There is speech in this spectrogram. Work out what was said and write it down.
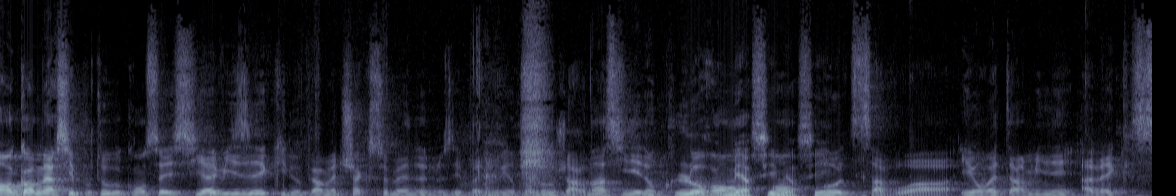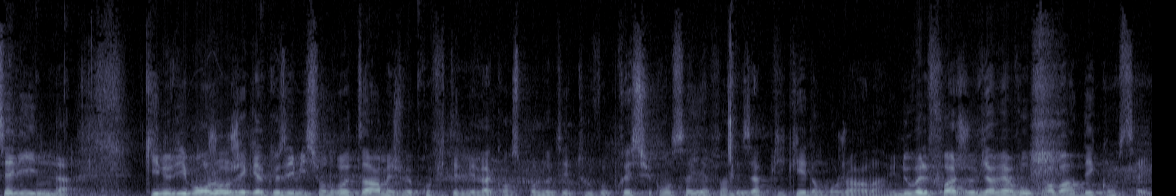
Encore merci pour tous vos conseils si avisés qui nous permettent chaque semaine de nous épanouir dans nos jardins. Signé donc Laurent Merci, en merci. Haute-Savoie. Et on va terminer avec Céline qui nous dit bonjour, j'ai quelques émissions de retard, mais je vais profiter de mes vacances pour noter tous vos précieux conseils afin de les appliquer dans mon jardin. Une nouvelle fois, je viens vers vous pour avoir des conseils.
